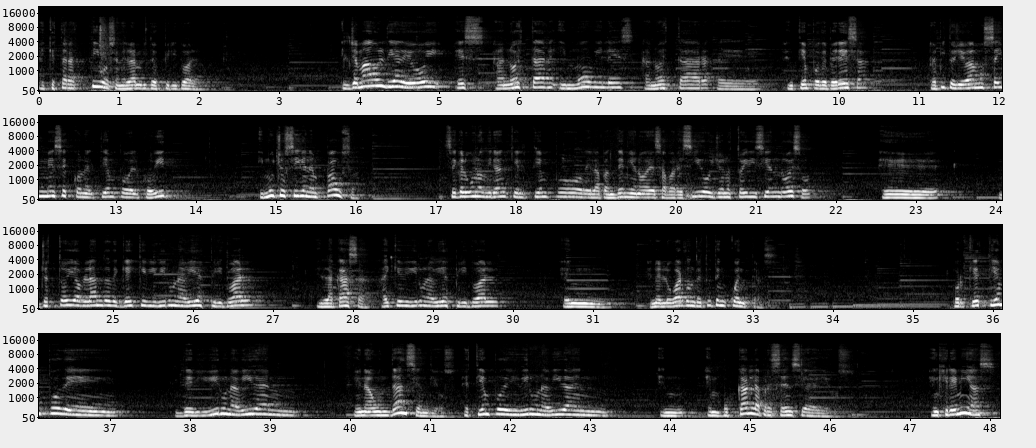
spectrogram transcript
Hay que estar activos en el ámbito espiritual. El llamado el día de hoy es a no estar inmóviles, a no estar eh, en tiempos de pereza. Repito, llevamos seis meses con el tiempo del COVID y muchos siguen en pausa. Sé que algunos dirán que el tiempo de la pandemia no ha desaparecido y yo no estoy diciendo eso. Eh, yo estoy hablando de que hay que vivir una vida espiritual en la casa, hay que vivir una vida espiritual en, en el lugar donde tú te encuentras. Porque es tiempo de, de vivir una vida en, en abundancia en Dios, es tiempo de vivir una vida en, en, en buscar la presencia de Dios. En Jeremías,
